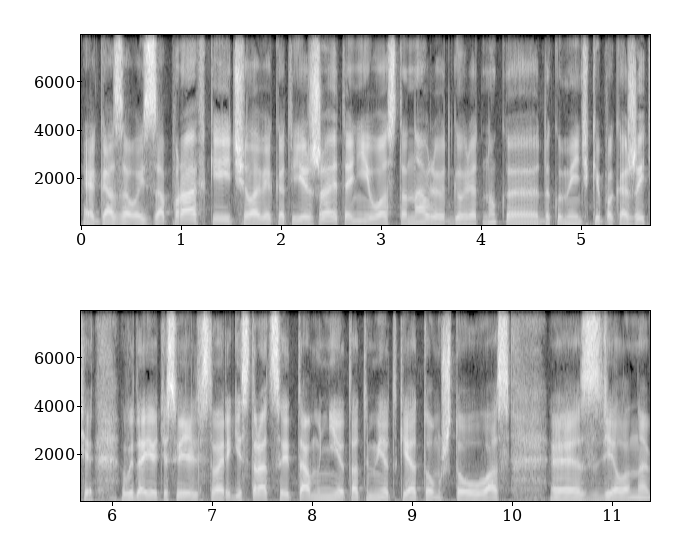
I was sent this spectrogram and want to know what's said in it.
э, газовой заправки, и человек отъезжает, они его останавливают, говорят, ну-ка, документики покажите. Вы даете свидетельство о регистрации, там нет отметки о том, что у вас э, сделано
